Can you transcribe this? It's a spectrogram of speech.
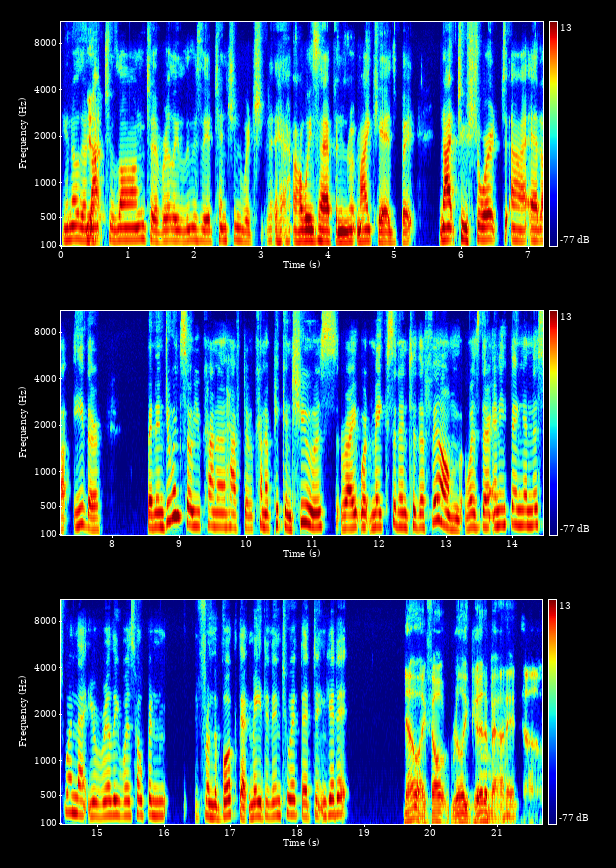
You know, they're yeah. not too long to really lose the attention, which always happened with my kids, but not too short uh, at either. But in doing so, you kind of have to kind of pick and choose, right? What makes it into the film? Was there anything in this one that you really was hoping from the book that made it into it that didn't get it? No, I felt really good about it. Um,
